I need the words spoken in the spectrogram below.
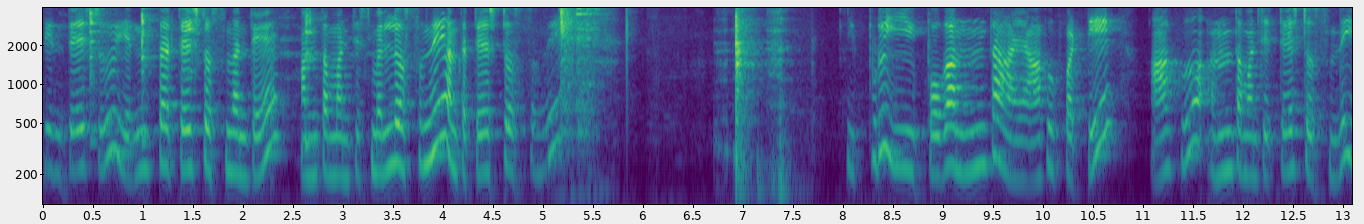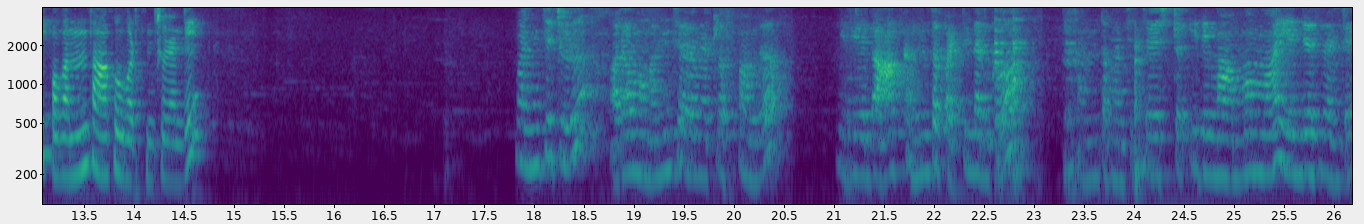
దీని టేస్ట్ ఎంత టేస్ట్ వస్తుందంటే అంత మంచి స్మెల్ వస్తుంది అంత టేస్ట్ వస్తుంది. ఇప్పుడు ఈ పొగ అంతా ఆ ఆకుకు పట్టి ఆకు అంత మంచి టేస్ట్ వస్తుంది. ఈ పొగ అంతా ఆకు పడుతుంది చూడండి. మంచి చూడు అరవ మంచి అరవ ఎట్లా వస్తుందో. ఇది ఆకు అంతా పట్టిందనుకో అంత మంచి టేస్ట్ ఇది మా అమ్మమ్మ ఏం చేసిందంటే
